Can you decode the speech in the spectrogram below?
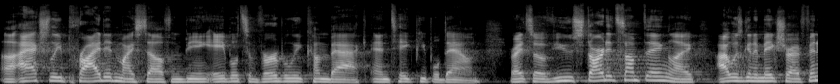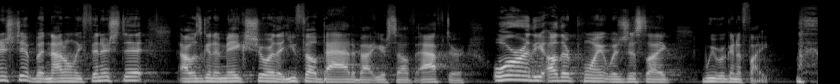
Uh, I actually prided myself in being able to verbally come back and take people down, right? So if you started something, like I was gonna make sure I finished it, but not only finished it, I was gonna make sure that you felt bad about yourself after. Or the other point was just like, we were gonna fight.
